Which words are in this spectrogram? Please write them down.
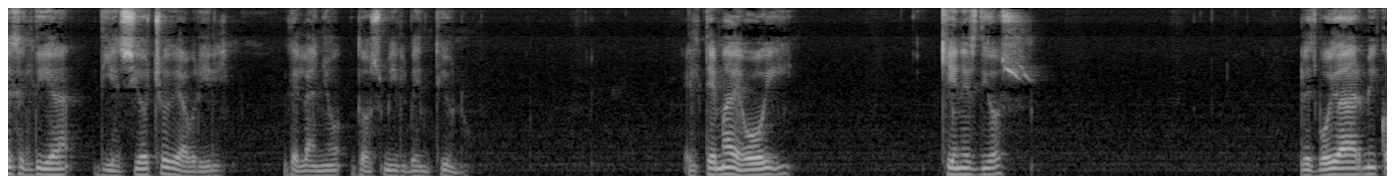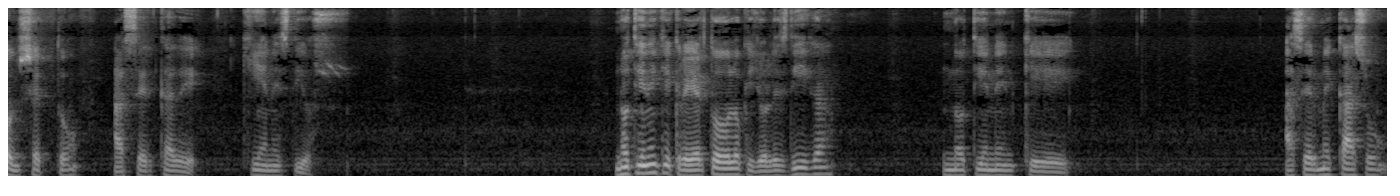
es el día 18 de abril del año 2021. El tema de hoy, ¿quién es Dios? Les voy a dar mi concepto acerca de quién es Dios. No tienen que creer todo lo que yo les diga, no tienen que hacerme caso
